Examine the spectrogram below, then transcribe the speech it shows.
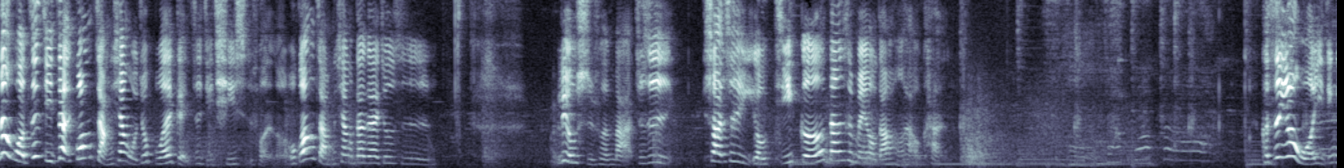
那我自己在光长相我就不会给自己七十分了。我光长相大概就是六十分吧，就是算是有及格，但是没有到很好看。可是因为我已经，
